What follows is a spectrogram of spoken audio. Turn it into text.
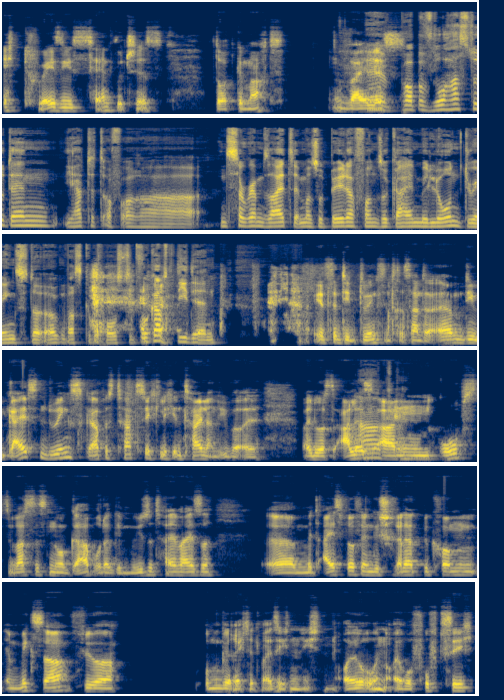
echt crazy Sandwiches dort gemacht. Weil Äh, es, Bob, wo hast du denn, ihr hattet auf eurer Instagram-Seite immer so Bilder von so geilen Melonendrinks oder irgendwas gepostet. Wo gab's die denn? jetzt sind die Drinks interessanter. Ähm, die geilsten Drinks gab es tatsächlich in Thailand überall. Weil du hast alles Ah, okay. an Obst, was es nur gab, oder Gemüse teilweise, äh, mit Eiswürfeln geschreddert bekommen im Mixer für umgerechnet, weiß ich nicht, einen Euro, einen Euro 50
